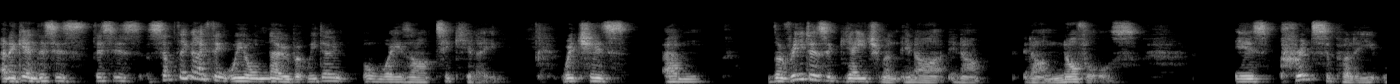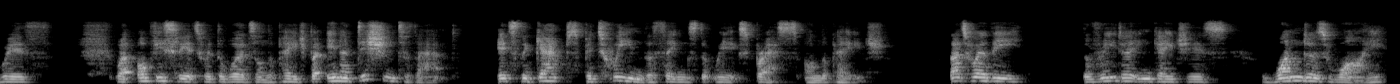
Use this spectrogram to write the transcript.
and again, this is this is something I think we all know, but we don't always articulate, which is um, the reader's engagement in our in our in our novels is principally with well obviously it's with the words on the page but in addition to that it's the gaps between the things that we express on the page. That's where the the reader engages wonders why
